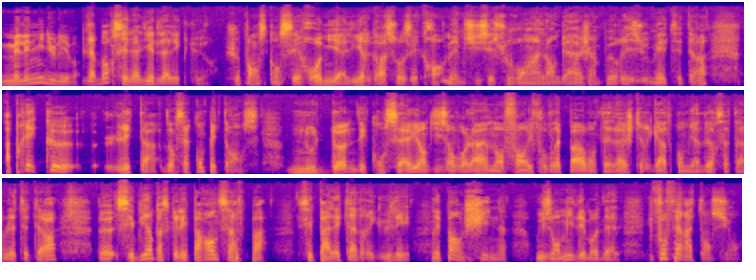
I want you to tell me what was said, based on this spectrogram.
mais l'ennemi du livre. D'abord, c'est l'allié de la lecture. Je pense qu'on s'est remis à lire grâce aux écrans, même si c'est souvent un langage un peu résumé, etc. Après que l'État, dans sa compétence, nous donne des conseils en disant voilà, un enfant, il faudrait pas avant tel âge qu'il regarde combien d'heures sa tablette, etc. Euh, c'est bien parce que les parents ne savent pas. C'est pas à l'État de réguler. On n'est pas en Chine où ils ont mis des modèles. Il faut faire attention.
